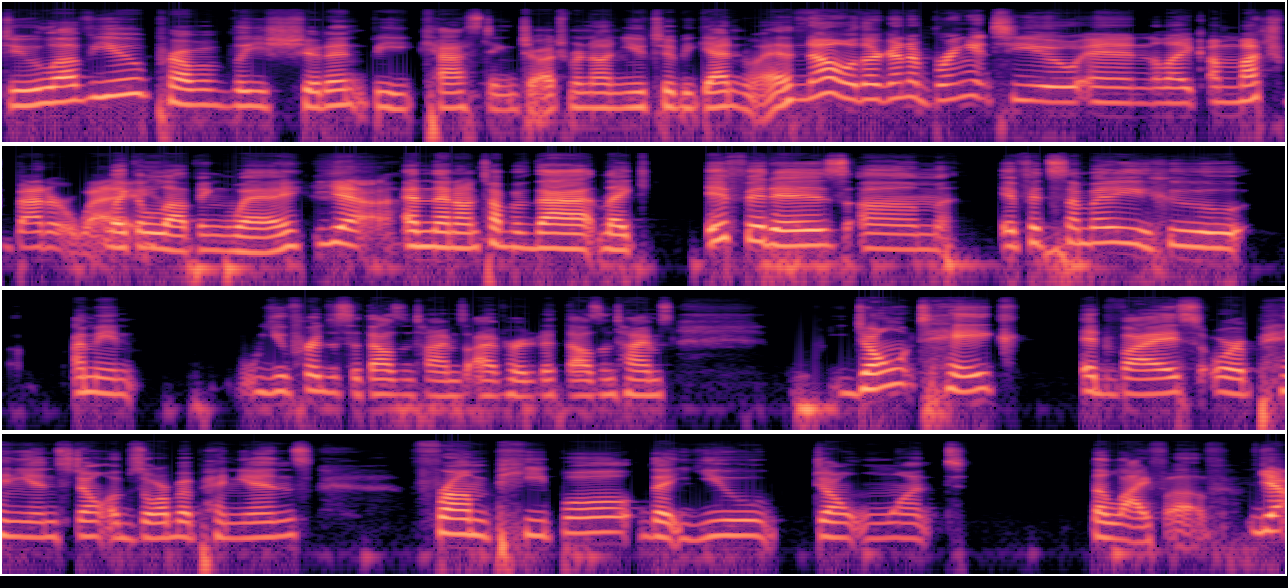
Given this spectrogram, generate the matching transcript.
do love you probably shouldn't be casting judgment on you to begin with. no, they're going to bring it to you in like a much better way. Like a loving way. Yeah. And then on top of that, like if it is um if it's somebody who I mean, you've heard this a thousand times, I've heard it a thousand times. Don't take advice or opinions, don't absorb opinions from people that you don't want the life of. Yeah.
